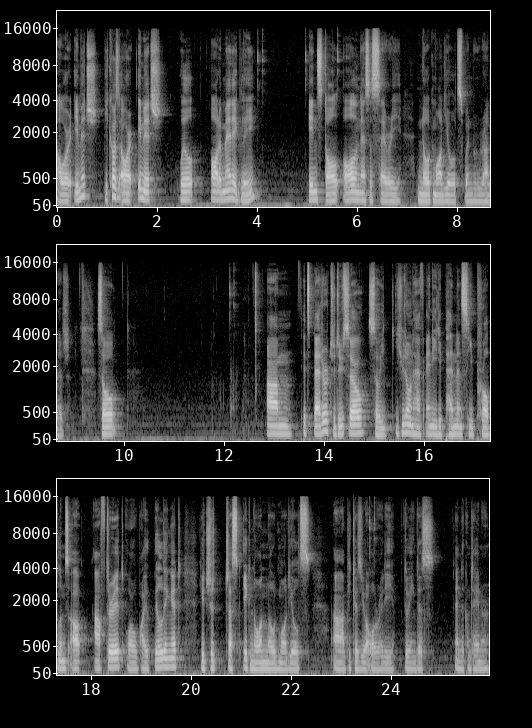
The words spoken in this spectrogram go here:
our image because our image will automatically install all necessary node modules when we run it. So um, it's better to do so so you don't have any dependency problems after it or while building it you should just ignore node modules uh, because you're already doing this in the container.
